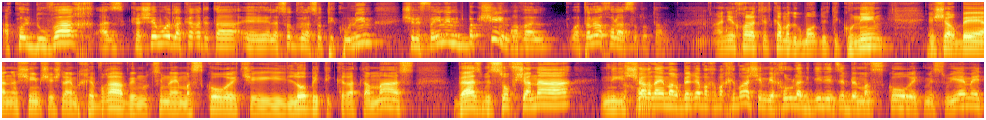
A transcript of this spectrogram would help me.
הכל דווח, אז קשה מאוד לקחת את ה... אה, לעשות ולעשות תיקונים, שלפעמים הם מתבקשים, אבל אתה לא יכול לעשות אותם. אני יכול לתת כמה דוגמאות לתיקונים. יש הרבה אנשים שיש להם חברה והם נותנים להם משכורת שהיא לא בתקרת המס, ואז בסוף שנה נשאר נכון. להם הרבה רווח בחברה שהם יכלו להגדיל את זה במשכורת מסוימת,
